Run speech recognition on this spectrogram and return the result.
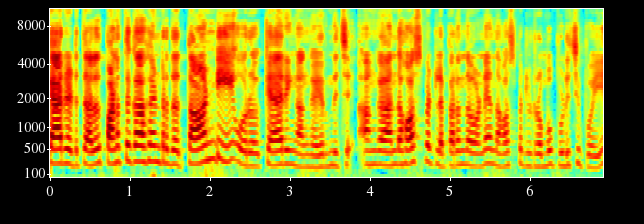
கேர் எடுத்து அதாவது பணத்துக்காகன்றதை தாண்டி ஒரு கேரிங் அங்கே இருந்துச்சு. அங்கே அந்த ஹாஸ்பிட்டலில் பிறந்த உடனே அந்த ஹாஸ்பிட்டல் ரொம்ப பிடிச்சி போய்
